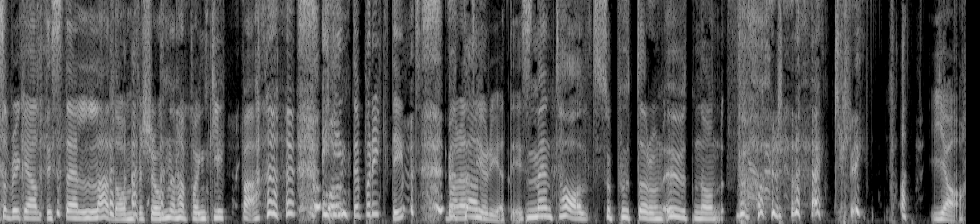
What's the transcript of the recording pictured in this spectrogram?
så brukar jag alltid ställa de personerna på en klippa. Inte på riktigt, bara teoretiskt. Mentalt så puttar hon ut någon för den här klippan. Ja.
